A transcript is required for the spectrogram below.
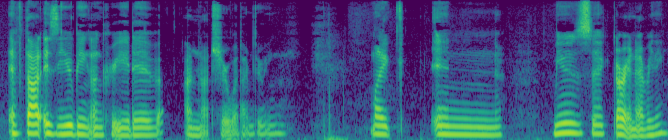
if that is you being uncreative, I'm not sure what I'm doing. Like in music or in everything.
